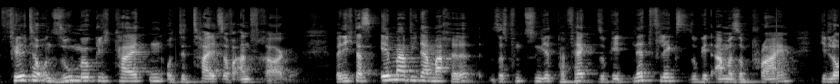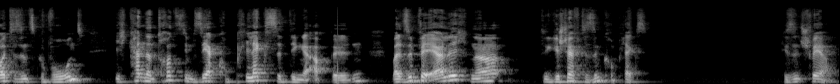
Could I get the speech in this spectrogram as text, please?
Filter- und Zoom-Möglichkeiten und Details auf Anfrage. Wenn ich das immer wieder mache, das funktioniert perfekt. So geht Netflix, so geht Amazon Prime. Die Leute sind es gewohnt. Ich kann dann trotzdem sehr komplexe Dinge abbilden, weil sind wir ehrlich, ne, die Geschäfte sind komplex. Die sind schwer.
